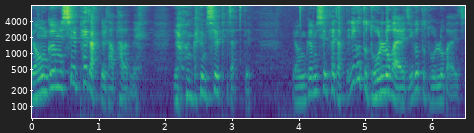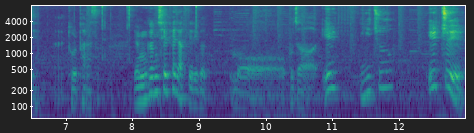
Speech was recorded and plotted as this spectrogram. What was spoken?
연금 실패작들 다 팔았네. 연금 실패작들. 연금 실패작들. 이것도 돌로 봐야지. 이것도 돌로 봐야지. 아, 돌 팔아서. 연금 실패작들 이거 뭐 보자. 1 2주? 일주일.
